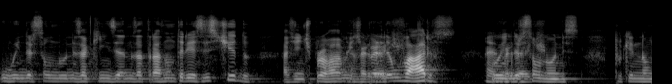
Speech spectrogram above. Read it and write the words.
o Whindersson Nunes há 15 anos atrás não teria existido. A gente provavelmente É perdeu vários. É o Whindersson verdade. Nunes. Porque não,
